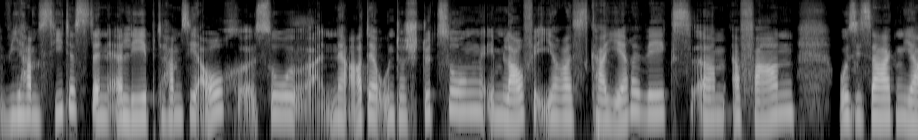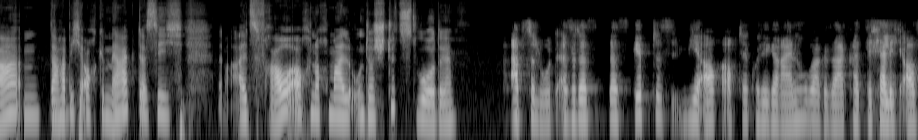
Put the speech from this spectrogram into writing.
Wie haben Sie das denn erlebt? Haben Sie auch äh, so eine Art der Unterstützung im Laufe Ihres Karrierewegs ähm, erfahren, wo Sie sagen, ja, hm, da habe ich auch gemerkt, dass ich als Frau auch nochmal unterstützt wurde? Absolut. Also das, das gibt es, wie auch, auch der Kollege Reinhuber gesagt hat, sicherlich auf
